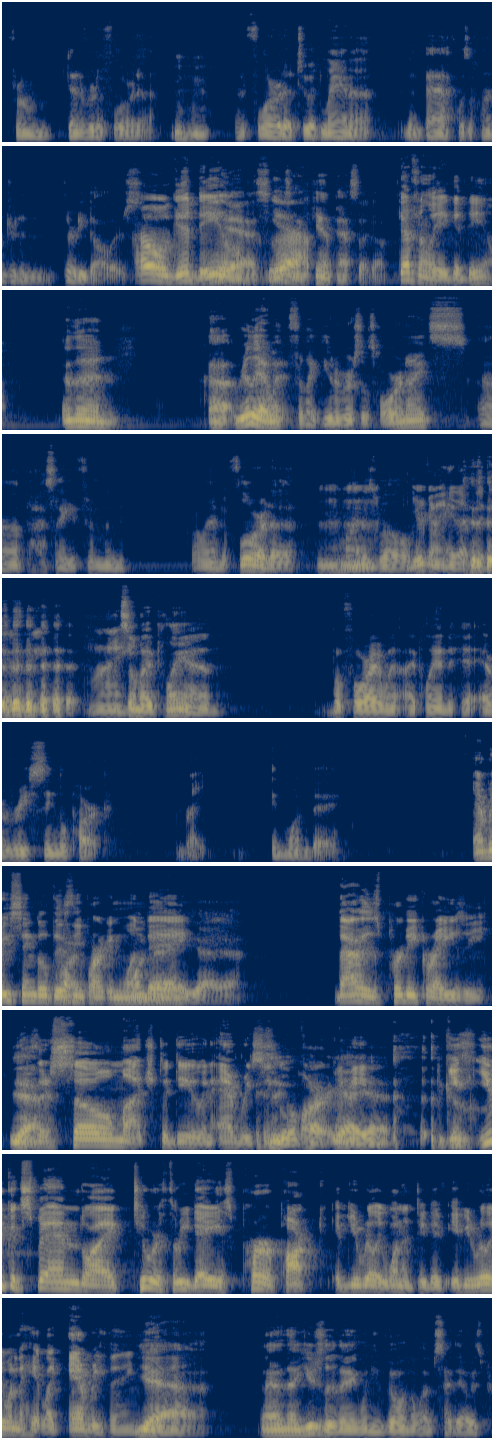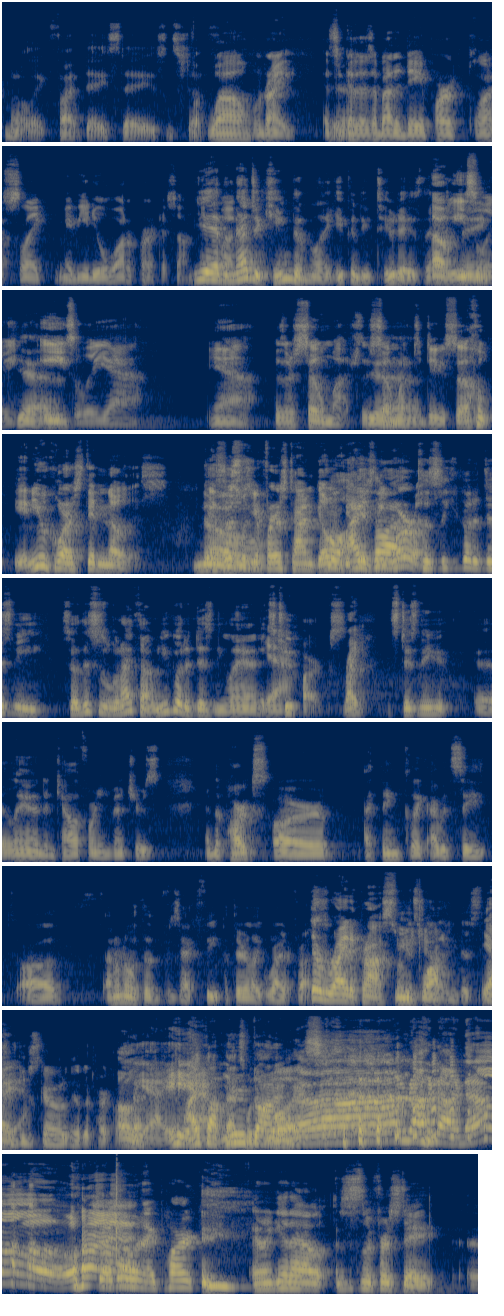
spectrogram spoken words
from Denver to Florida, hmm then Florida to Atlanta, and then back was hundred and thirty dollars. Oh, good deal. Yeah, so yeah, like, you can't pass that up. definitely a good deal. And then, uh, really, I went for like Universal's Horror Nights, uh, but I was like, if I'm in Orlando, Florida, I might as well. Mm-hmm. You're gonna hit up the Disney, right? So my plan before I went, I planned to hit every single park right. in one day. Every single Disney park in one, day. Yeah, yeah. That is pretty crazy. Yeah. There's so much to do in every single, park. I Yeah, mean, yeah. You, you could spend like two or three days per park if you really wanted to. If, if you really wanted to hit like everything. yeah. And usually they when you go on the website they always promote like five day stays and stuff. Well, right. It's Yeah. because it's about a day of park plus like maybe you do a water park or something. Yeah, but Magic Kingdom, like you can do two days there. I oh, think. easily. Yeah. Easily, yeah. Yeah. Because there's so much. There's so much to do. So, and you, of course, didn't know this. No, Because this was your first time going well, to I Disney thought World. because you go to Disney. So this is what I thought. When you go to Disneyland, it's Yeah. two parks. Right. It's Disneyland and California Adventures, and the parks are, I think, like I would say, uh, I don't know what the exact feet, but they're like right across. They're right across from you each it's walking other. distance. Yeah, yeah, You can just go to the other park. Like Oh that. yeah, yeah. I thought that's You what it was. No, no, no, no. So I go and I park, and I get out. This is the first day. Uh,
